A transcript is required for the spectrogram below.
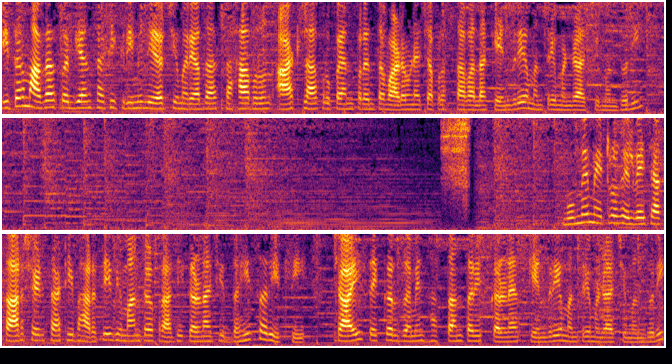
इतर मागासवर्गीयांसाठी क्रीमी लेअरची मर्यादा सहावरून आठ लाख रुपयांपर्यंत वाढवण्याच्या प्रस्तावाला केंद्रीय मंत्रिमंडळाची मंजुरी. मुंबई मेट्रो रेल्वेच्या कारशेडसाठी भारतीय विमानतळ प्राधिकरणाची दहिसर इथली चाळीस एकर जमीन हस्तांतरित करण्यास केंद्रीय मंत्रिमंडळाची मंजुरी.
